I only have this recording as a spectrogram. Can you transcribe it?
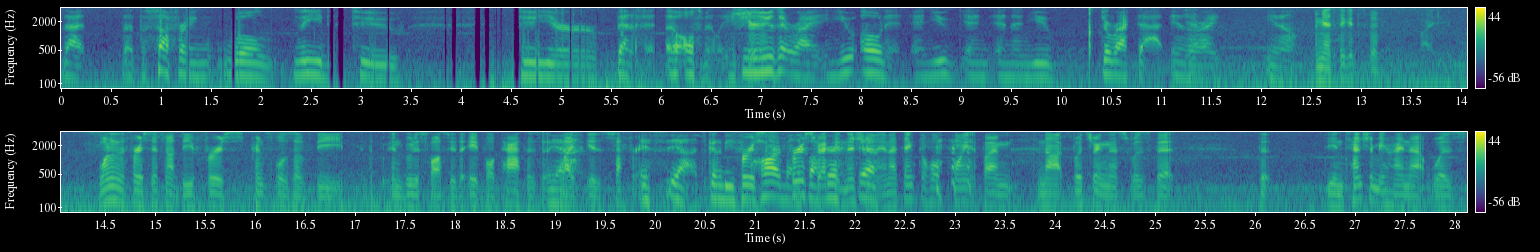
that that the suffering will lead to to your benefit uh, ultimately if Sure. you use it right and you own it and you and, and then you direct that in the right you know I mean, I think it's the one of the first, if not the first, principles of the in Buddhist philosophy, the Eightfold Path, is that Yeah. life is suffering. it's yeah it's going to be first, hard first recognition, yeah. and I think the whole point, if I'm not butchering this, was that the the intention behind that was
